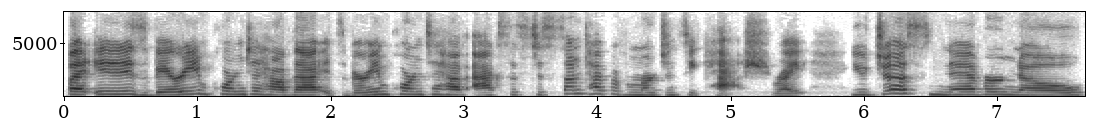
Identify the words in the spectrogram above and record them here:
but it is very important to have that. It's very important to have access to some type of emergency cash, right? You just never know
